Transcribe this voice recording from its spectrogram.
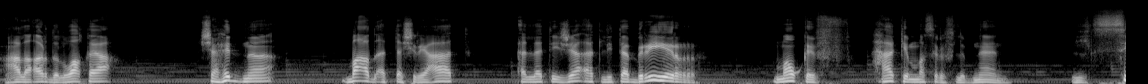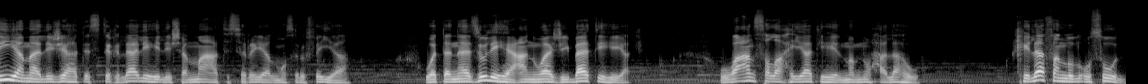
على أرض الواقع شهدنا بعض التشريعات التي جاءت لتبرير موقف حاكم مصرف لبنان سيما لجهة استغلاله لشماعة السرية المصرفية وتنازله عن واجباته وعن صلاحياته الممنوحة له خلافا للأصول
